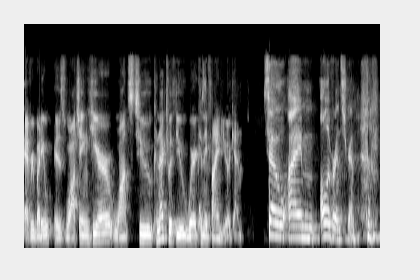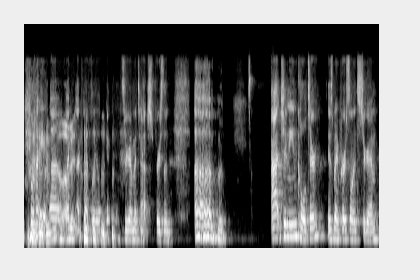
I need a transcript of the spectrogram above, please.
everybody is watching here wants to connect with you, where can they find you again? So I'm all over Instagram. My, um, I'm, I'm, definitely like an Instagram attached person. Um, at Janine Coulter is my personal Instagram.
